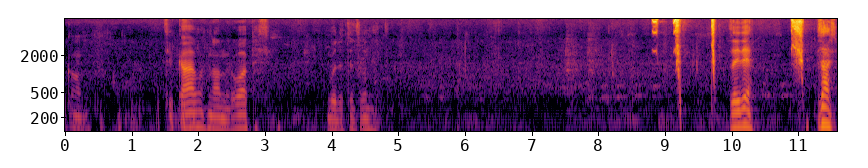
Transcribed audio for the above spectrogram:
Кому цікаво, номер в описі. Будете дзвонити. Зайди. Зась.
